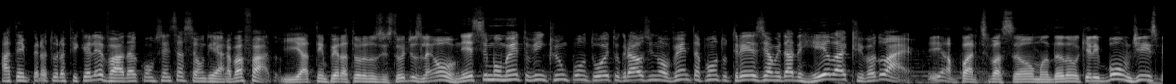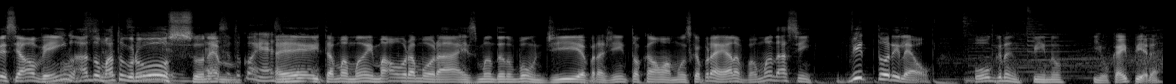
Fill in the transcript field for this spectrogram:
A temperatura fica elevada com sensação de ar abafado. E a temperatura nos estúdios, Léo? Nesse momento, 21,8 graus e 90,13 é a umidade relativa do ar. E a participação, mandando aquele bom dia especial, vem lá do Mato Grosso, né? Essa tu conhece, Eita, mamãe Maura Moraes, mandando bom dia pra gente tocar uma música pra ela. Vamos mandar sim. Vitor e Léo, o Granfino e o caipira.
